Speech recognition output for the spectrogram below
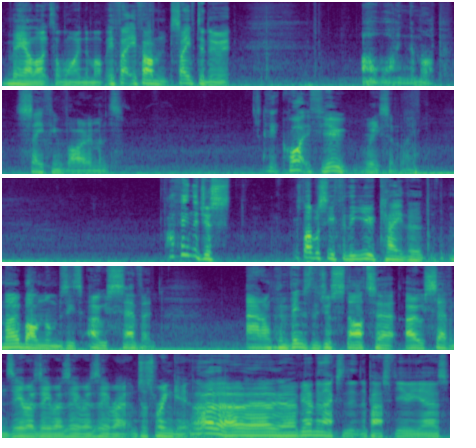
Me, I like to wind them up. If, I, if I'm safe to do it, I'll wind them up. Safe environment. I get quite a few recently. I think they're just. Obviously, for the UK, the mobile numbers is 07 and I'm convinced they just start at 070000 and just ring it. Have you had an accident in the past few years?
